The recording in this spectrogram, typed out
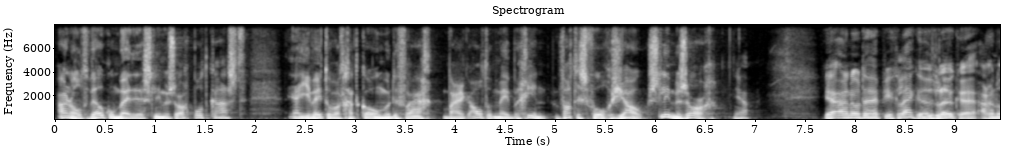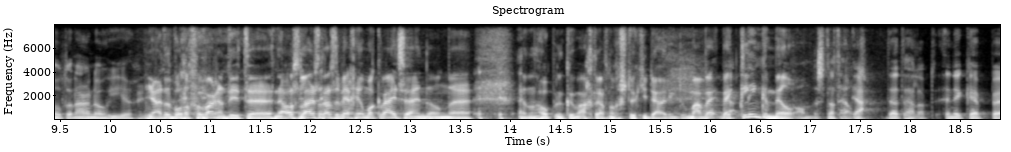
Arnold, welkom bij de Slimme Zorg Podcast. Ja, je weet al wat gaat komen. De vraag waar ik altijd mee begin: wat is volgens jou slimme zorg? Ja. Ja, Arno, daar heb je gelijk. Dat is leuk, hè? Arnold en Arno hier. Ja, dat wordt nog verwarrend dit. Uh, nou, als luisteraars de weg helemaal kwijt zijn, dan, uh, dan, hopen, dan kunnen we achteraf nog een stukje duiding doen. Maar wij, wij klinken wel anders, dat helpt. Ja, dat helpt. En ik heb, uh,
